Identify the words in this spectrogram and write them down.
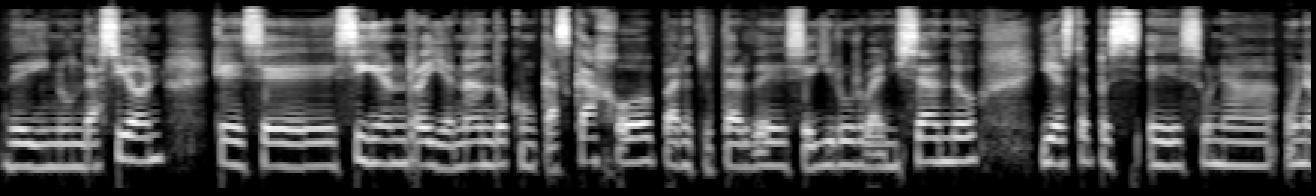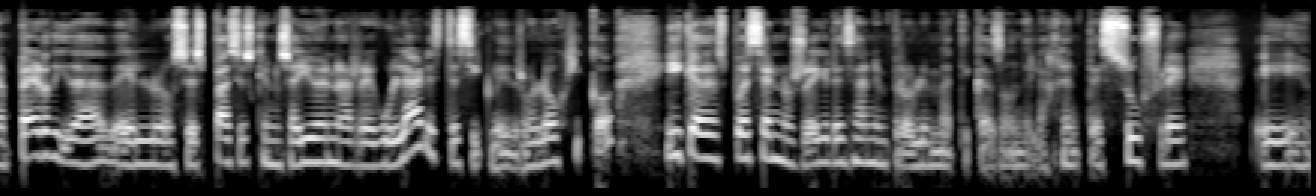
de inundación que se siguen rellenando con cascajo para tratar de seguir urbanizando. Y esto pues es una, una pérdida de los espacios que nos ayudan a regular este ciclo hidrológico y que después se nos regresan en problemáticas donde la gente sufre eh,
